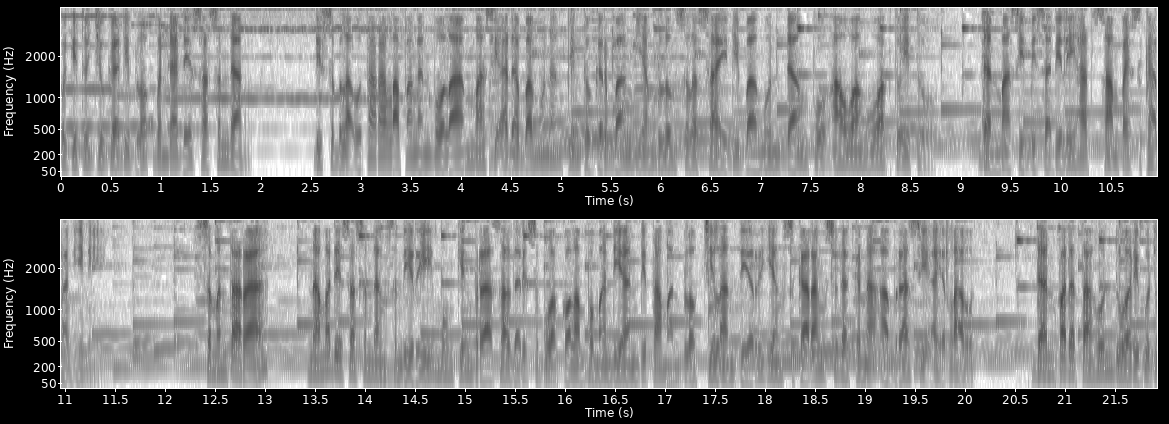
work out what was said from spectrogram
Begitu juga di blok benda desa Sendang. Di sebelah utara lapangan bola masih ada bangunan pintu gerbang yang belum selesai dibangun Dampu Awang waktu itu dan masih bisa dilihat sampai sekarang ini. Sementara, nama desa Sendang sendiri mungkin berasal dari sebuah kolam pemandian di Taman Blok Cilantir yang sekarang sudah kena abrasi air laut. Dan pada tahun 2018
